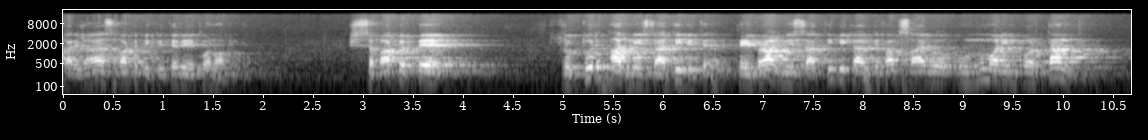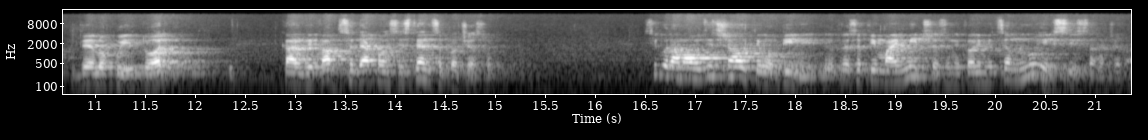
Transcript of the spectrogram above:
ca regionalizarea să facă pe criteriu economic și să facă pe structuri administrative, teritorial administrative, care de fapt să aibă un număr important de locuitori care de fapt să dea consistență procesului. Sigur, am auzit și alte opinii, că trebuie să fim mai mici, să ne permițăm. Nu există așa ceva.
